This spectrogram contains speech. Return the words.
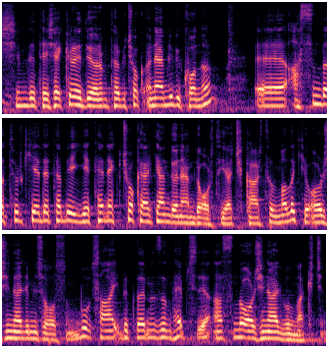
Şimdi teşekkür ediyorum. Tabii çok önemli bir konu. Ee, aslında Türkiye'de tabii yetenek çok erken dönemde ortaya çıkartılmalı ki orijinalimiz olsun. Bu saydıklarınızın hepsi aslında orijinal bulmak için.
